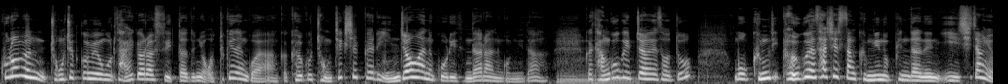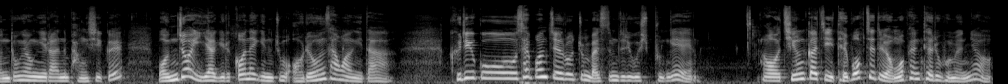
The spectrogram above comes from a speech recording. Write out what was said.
그러면 정책 금융으로 다 해결할 수 있다더니 어떻게 된 거야? 그러니까 결국 정책 실패를 인정하는 꼴이 된다라는 겁니다. 그러니까 당국 입장에서 도 뭐 금리 결국엔 사실상 금리 높인다는 이 시장 연동형이라는 방식을 먼저 이야기를 꺼내기는 좀 어려운 상황이다. 그리고 세 번째로 좀 말씀드리고 싶은 게 어, 지금까지 대부업체들 영업 행태를 보면요.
